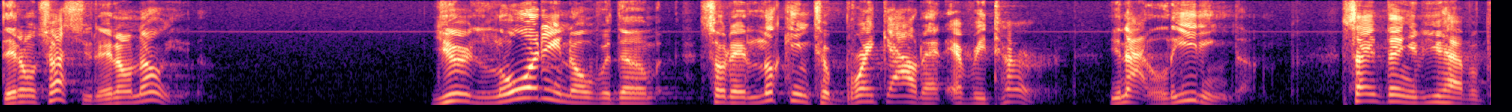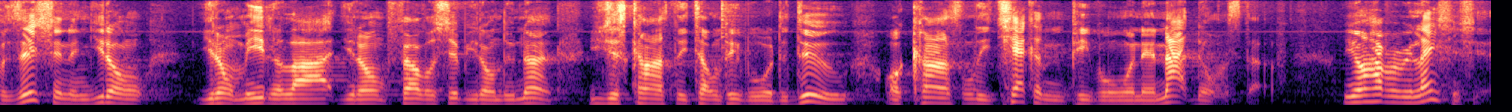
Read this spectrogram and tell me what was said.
They don't trust you. They don't know you. You're lording over them, so they're looking to break out at every turn. You're not leading them. Same thing if you have a position and you don't You don't meet a lot, you don't fellowship, you don't do nothing. You just constantly telling people what to do or constantly checking people when they're not doing stuff. You don't have a relationship,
